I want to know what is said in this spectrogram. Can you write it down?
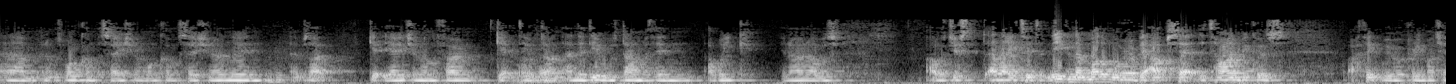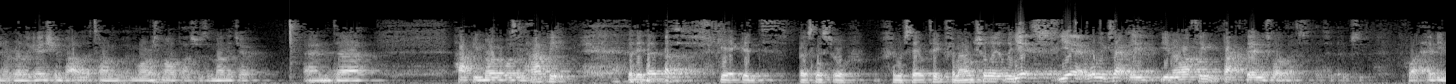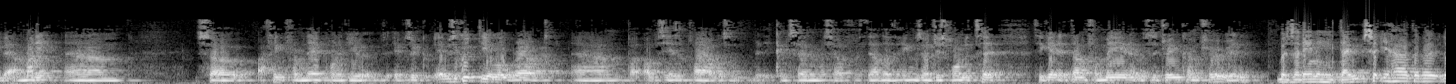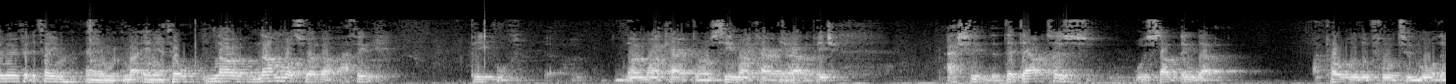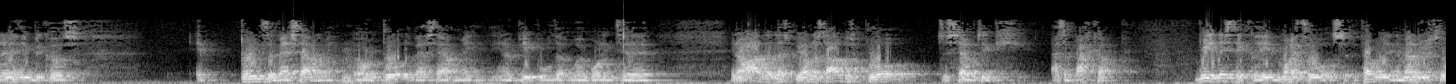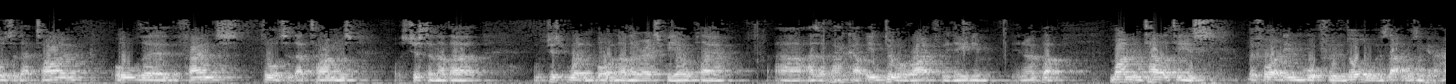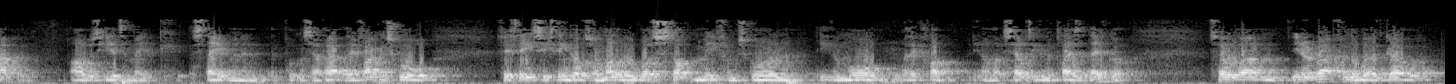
Um, and it was one conversation and one conversation only, and it was like, get the agent on the phone, get the deal done, and the deal was done within a week, you know, and I was, I was just elated, and even though Motherwell were a bit upset at the time because I think we were pretty much in a relegation battle at the time, and Maurice Malpas was the manager, and, uh, Happy Mo wasn't happy. But they did. Get a good business from Celtic financially at least. Yes, yeah, well, exactly. You know, I think back then as well, that's, that's, it was quite a heavy bit of money. Um, so I think from their point of view, it was, it was a it was a good deal all round. Um, but obviously, as a player, I wasn't really concerning myself with the other things. I just wanted to to get it done for me, and it was a dream come true, really. Was there any doubts that you had about the move at the time? Um, not any at all. No, none whatsoever. I think people know my character or see my character out on the pitch. Actually, the, the doubters was something that I probably look forward to more than anything because it brings the best out of me, or it brought the best out of me. You know, people that were wanting to, you know, I, let's be honest, I was brought to Celtic as a backup. Realistically, my thoughts, probably the manager's thoughts at that time, all the, the fans' thoughts at that time was was just another. We just went and bought another SPL player uh, as a backup. He'll do all right if we need him, you know. But my mentality is before I'd even walked through the door was that wasn't going to happen. I was here to make a statement and, and put myself out there. If I could score 15, 16 goals for Motherwell, what's stopping me from scoring even more with a club, you know, like Celtic and the players that they've got? So, um, you know, right from the word go,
